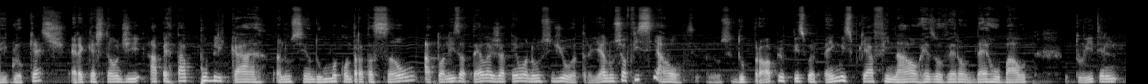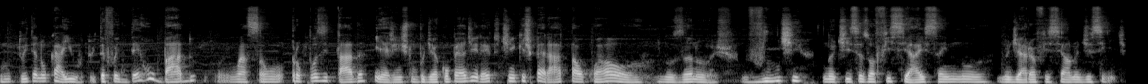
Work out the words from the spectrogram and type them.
iglocast, era questão de apertar publicar, anunciando uma contratação, atualiza a tela, já tem um anúncio de outra. E anúncio oficial, assim, anúncio do próprio Pittsburgh Penguins, porque afinal resolveram derrubar o, o Twitter. O Twitter não caiu, o Twitter foi derrubado, uma ação propositada, e a gente não podia acompanhar direito, tinha que esperar, tal qual nos anos 20, notícias oficiais saindo no, no diário oficial no dia seguinte.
